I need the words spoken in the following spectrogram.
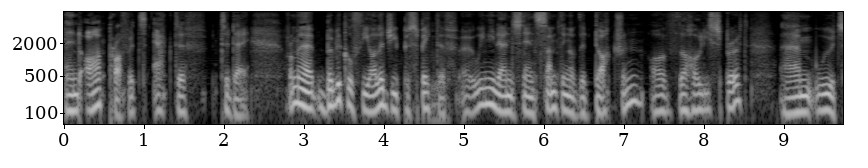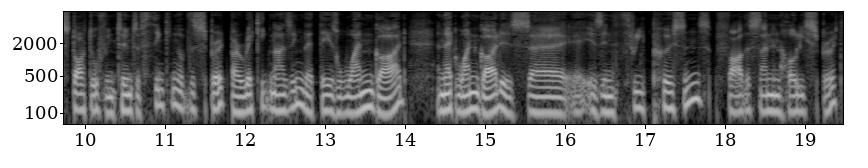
and are prophets active today? From a biblical theology perspective, uh, we need to understand something of the doctrine of the Holy Spirit. Um, we would start off in terms of thinking of the Spirit by recognizing that there's one God, and that one God is uh, is in three persons: Father, Son, and Holy Spirit.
